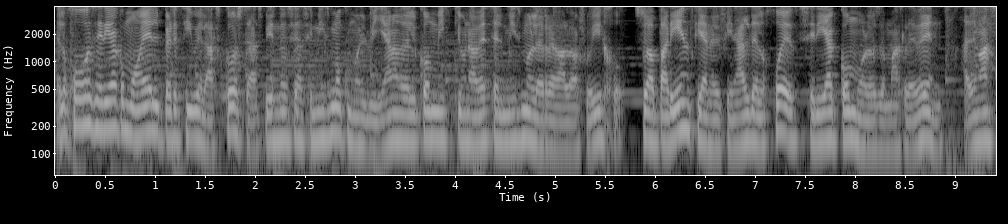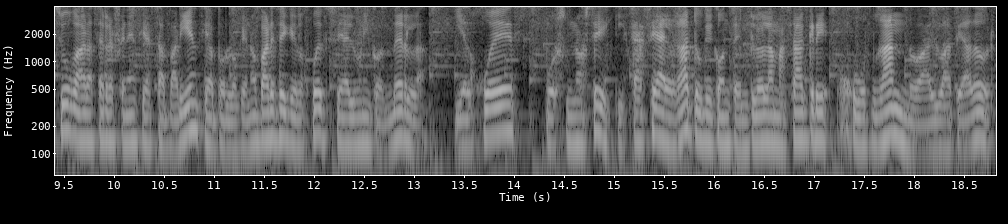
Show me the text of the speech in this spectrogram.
El juego sería como él percibe las cosas, viéndose a sí mismo como el villano del cómic que una vez él mismo le regaló a su hijo. Su apariencia en el final del juez sería como los demás le ven. Además, Sugar hace referencia a esta apariencia, por lo que no parece que el juez sea el único en verla. Y el juez, pues no sé, quizás sea el gato que contempló la masacre juzgando al bateador.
